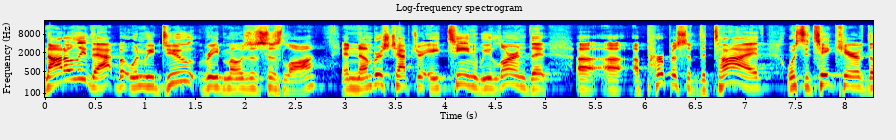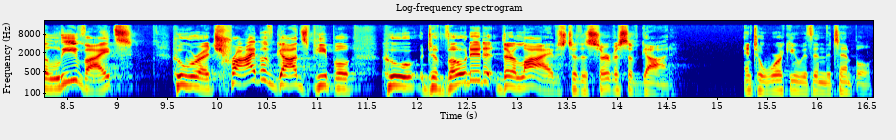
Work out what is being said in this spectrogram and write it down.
Not only that, but when we do read Moses' law, in Numbers chapter 18, we learned that uh, a, a purpose of the tithe was to take care of the Levites, who were a tribe of God's people who devoted their lives to the service of God and to working within the temple.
